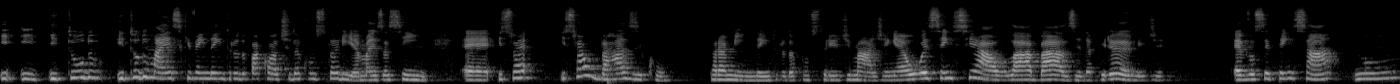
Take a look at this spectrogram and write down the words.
E, e, e, tudo, e tudo mais que vem dentro do pacote da consultoria. Mas, assim, é, isso é isso é o básico para mim dentro da consultoria de imagem, é o essencial, lá a base da pirâmide, é você pensar num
